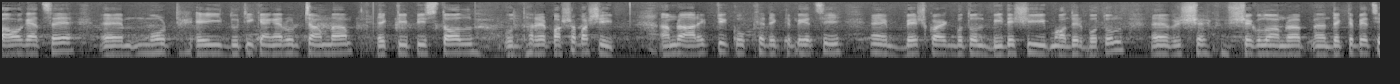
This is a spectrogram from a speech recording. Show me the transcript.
পাওয়া গেছে। মোট এই দুটি ক্যাঙ্গারুর চামড়া একটি পিস্তল উদ্ধারের পাশাপাশি আমরা আরেকটি কক্ষে দেখতে পেয়েছি বেশ কয়েক বোতল বিদেশি মদের বোতল সেগুলো আমরা দেখতে পেয়েছি।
